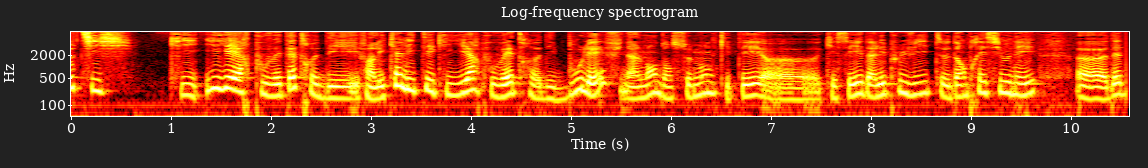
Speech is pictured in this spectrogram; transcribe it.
outils qui hier pouvaient être des, enfin les qualités qui hier pouvaient être des boulets finalement dans ce monde qui était, euh, qui essayait d'aller plus vite, d'impressionner, d'être,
